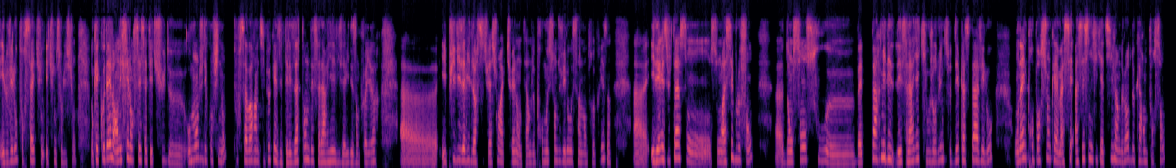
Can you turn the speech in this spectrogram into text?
et le vélo, pour ça, est une, solution. Donc, EcoDev a en effet lancé cette étude euh, au moment du déconfinement pour savoir un petit peu quelles étaient les attentes des salariés vis-à-vis des employeurs euh, et puis vis-à-vis de leur situation actuelle en termes de promotion du vélo au sein de l'entreprise. et les résultats sont, assez bluffants dans le sens où ben, parmi les, salariés qui aujourd'hui ne se déplacent pas à vélo, on a une proportion quand même assez, significative, hein, de l'ordre de 40%,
